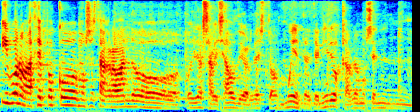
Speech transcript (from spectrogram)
Y bueno, hace poco hemos estado grabando, pues ya sabéis, audios de estos muy entretenidos que hablamos en,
